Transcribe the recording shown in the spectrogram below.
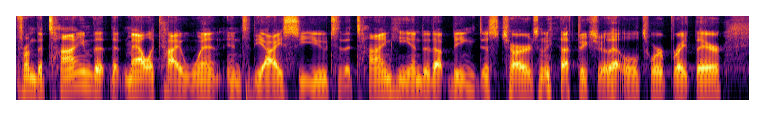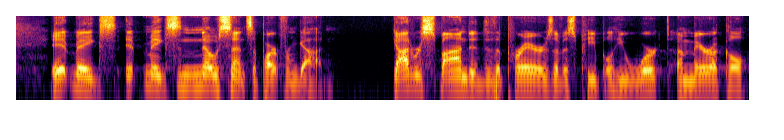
From the time that, that Malachi went into the ICU to the time he ended up being discharged, we got a picture of that little twerp right there. It makes, it makes no sense apart from God. God responded to the prayers of his people. He worked a miracle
